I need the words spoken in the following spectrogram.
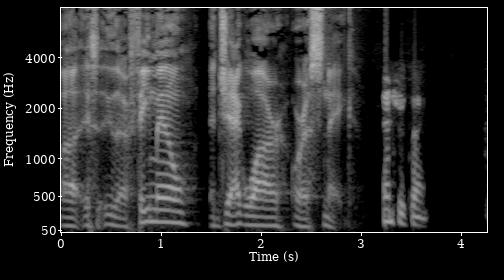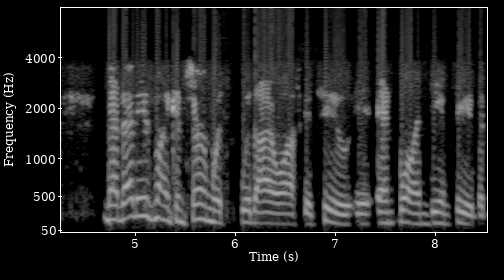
uh, it's either a female, a jaguar, or a snake. Interesting. Now that is my concern with with ayahuasca too, it, and well, and DMT, but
